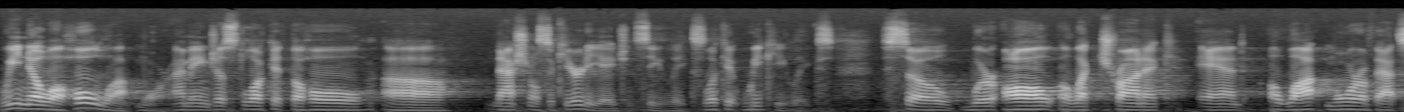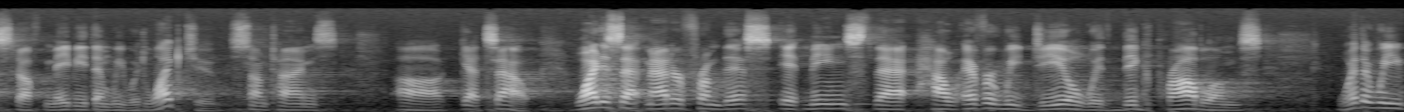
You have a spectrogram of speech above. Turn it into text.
we know a whole lot more. I mean, just look at the whole uh, National Security Agency leaks, look at WikiLeaks. So we're all electronic, and a lot more of that stuff, maybe than we would like to, sometimes uh, gets out. Why does that matter from this? It means that however we deal with big problems, whether we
